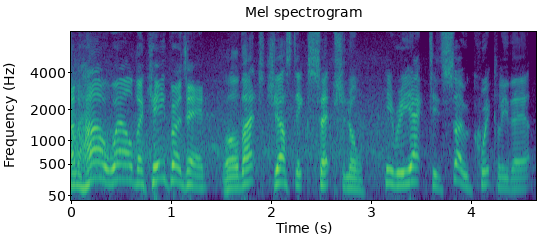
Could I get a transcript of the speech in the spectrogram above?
And how well the keeper did. Well, that's just exceptional. He reacted so quickly there.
